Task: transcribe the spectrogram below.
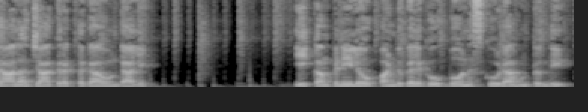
చాలా జాగ్రత్తగా ఉండాలి. ఈ కంపెనీలో పండుగలకు బోనస్ కూడా ఉంటుంది.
